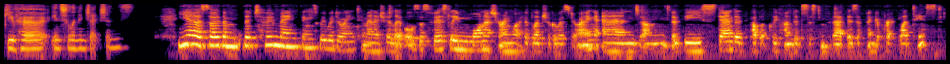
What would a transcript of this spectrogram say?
give her insulin injections. Yeah, so the, the two main things we were doing to manage her levels is firstly monitoring what her blood sugar was doing, and um, the standard publicly funded system for that is a finger prick blood test.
